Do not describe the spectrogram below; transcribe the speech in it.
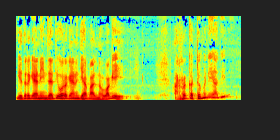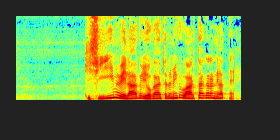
gedara ගෑණි ඉඳදී හොර ගෑණි දිහා බලනවා වගේ අරකටමනේ අදින්නේ. කිසියම් වෙලාවක යෝගාචර මේක වාර්තා කරන්නේවත් නැහැ.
